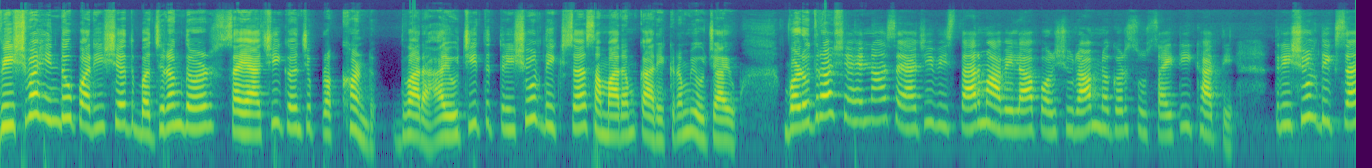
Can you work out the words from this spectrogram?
વિશ્વ હિન્દુ પરિષદ બજરંગ દળ સયાજીગંજ પ્રખંડ દ્વારા આયોજિત ત્રિશુલ દીક્ષા સમારંભ કાર્યક્રમ યોજાયો. વડોદરા શહેરના સયાજી વિસ્તારમાં આવેલા પરશુરામનગર સોસાયટી ખાતે ત્રિશુલ દીક્ષા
